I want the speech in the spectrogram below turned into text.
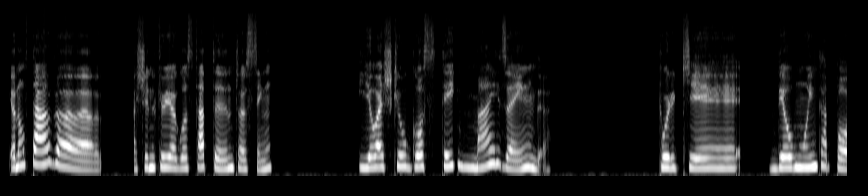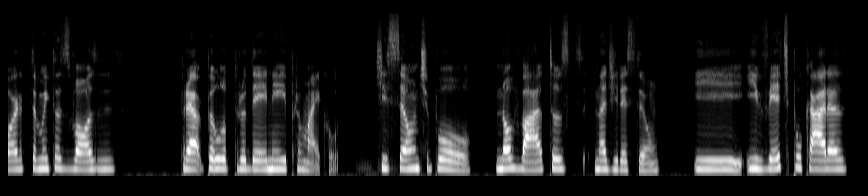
eu não tava achando que eu ia gostar tanto assim. E eu acho que eu gostei mais ainda porque deu muita porta, muitas vozes pra, pelo, pro Danny e pro Michael, que são, tipo, novatos na direção. E, e ver, tipo, caras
